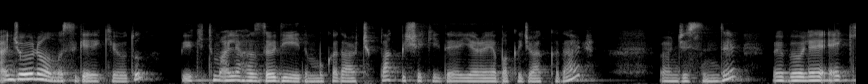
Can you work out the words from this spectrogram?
Bence öyle olması gerekiyordu. Büyük ihtimalle hazır değildim bu kadar çıplak bir şekilde yaraya bakacak kadar öncesinde. Ve böyle ek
